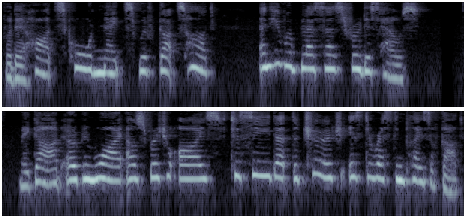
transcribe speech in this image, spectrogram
for their hearts coordinates with God's heart, and He will bless us through this house. May God open wide our spiritual eyes to see that the church is the resting place of God.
